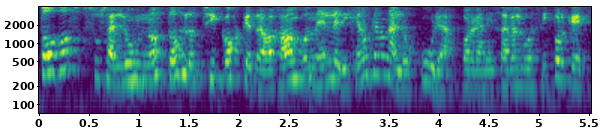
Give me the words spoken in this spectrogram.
todos sus alumnos, todos los chicos que trabajaban con él le dijeron que era una locura organizar algo así porque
